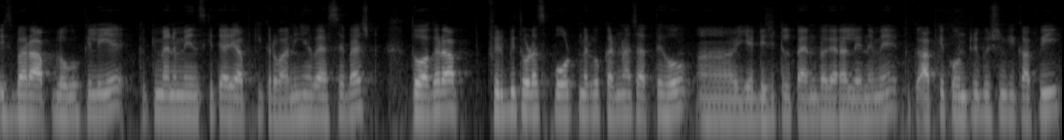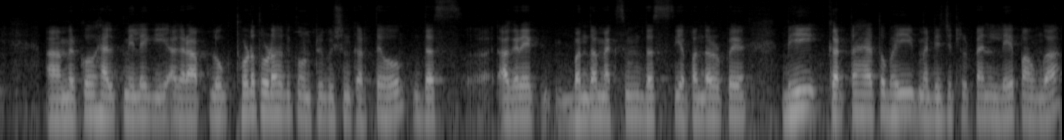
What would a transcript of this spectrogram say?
इस बार आप लोगों के लिए, क्योंकि मैंने मेंस की तैयारी आपकी करवानी है बेस्ट से बेस्ट तो अगर आप फिर भी थोड़ा सपोर्ट मेरे को करना चाहते हो ये डिजिटल पेन वगैरह लेने में तो आपके कंट्रीब्यूशन की काफ़ी मेरे को हेल्प मिलेगी। अगर आप लोग थोड़ा थोड़ा भी कंट्रीब्यूशन करते हो, दस अगर एक बंदा मैक्सिमम दस या पंद्रह रुपये भी करता है तो भाई मैं डिजिटल पेन ले पाऊँगा।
